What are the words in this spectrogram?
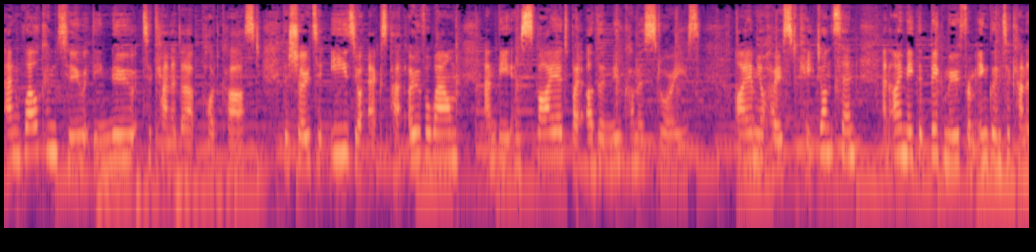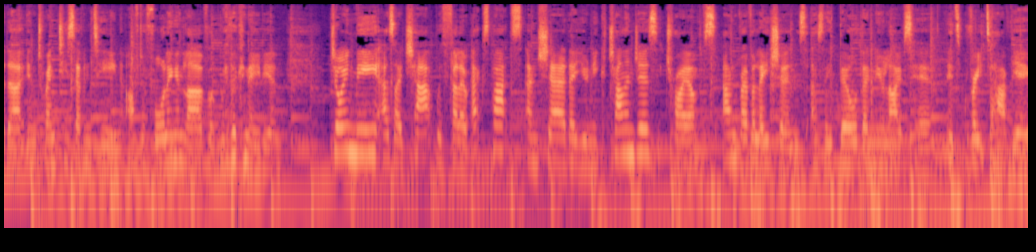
and welcome to the New to Canada podcast, the show to ease your expat overwhelm and be inspired by other newcomers' stories. I am your host, Kate Johnson, and I made the big move from England to Canada in 2017 after falling in love with a Canadian. Join me as I chat with fellow expats and share their unique challenges, triumphs, and revelations as they build their new lives here. It's great to have you.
